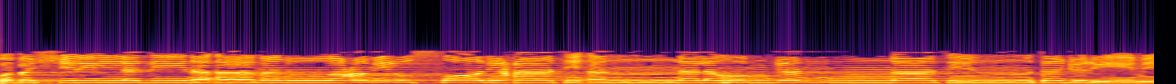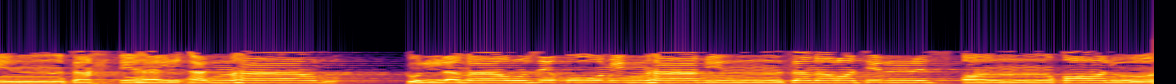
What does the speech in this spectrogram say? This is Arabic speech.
وبشر الذين آمنوا وعملوا الصالحات أن لهم جنات تجري من تحتها الأنهار كلما رزقوا منها من ثمرة رزقا قالوا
